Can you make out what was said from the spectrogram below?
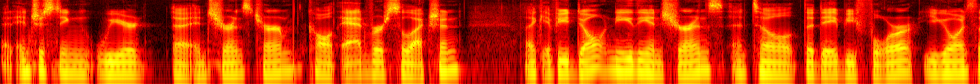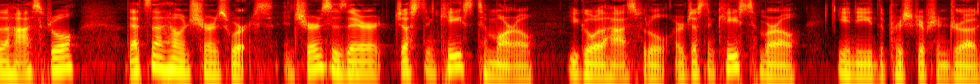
an interesting, weird uh, insurance term called adverse selection. Like if you don't need the insurance until the day before you go into the hospital, that's not how insurance works. Insurance is there just in case tomorrow you go to the hospital or just in case tomorrow you need the prescription drug,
